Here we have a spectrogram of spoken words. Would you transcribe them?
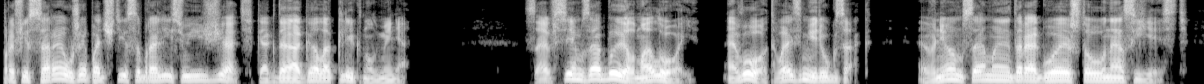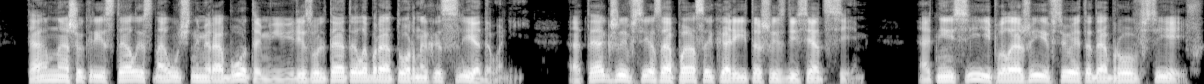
Профессора уже почти собрались уезжать, когда Агал окликнул меня. «Совсем забыл, малой. Вот, возьми рюкзак. В нем самое дорогое, что у нас есть. Там наши кристаллы с научными работами и результаты лабораторных исследований, а также все запасы Карита-67. Отнеси и положи все это добро в сейф.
